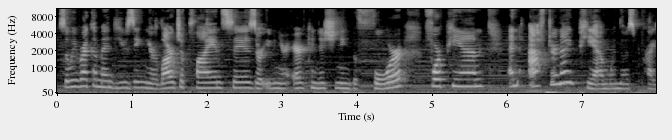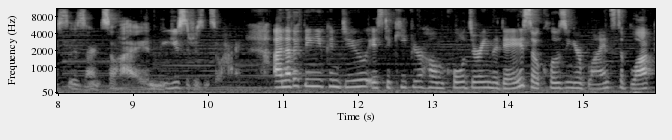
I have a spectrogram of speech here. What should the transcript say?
So we recommend using your large appliances or even your air conditioning before 4 p.m. and after 9 p.m. when those prices aren't so high and the usage isn't so high. Another thing you can do is to keep your home cool during the day. So closing your blinds to block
